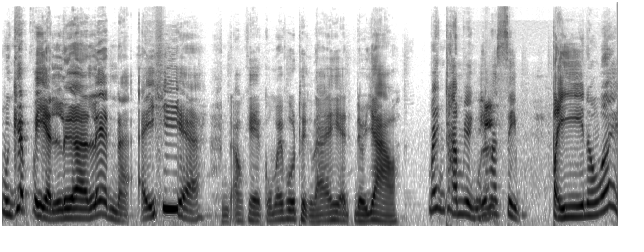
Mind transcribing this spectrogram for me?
มึงแค่เปลี่ยนเรือเล่นอะไอ้เฮียโอเคกูไม่พูดถึงแล้วไอ้เฮียเดี๋ยวยาว แม่งทำอย่างนี้มาสิบปีนะเว้ย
